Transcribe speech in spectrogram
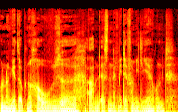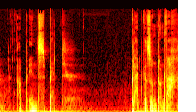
Und dann geht es ab nach Hause, Abendessen mit der Familie und ab ins Bett. Bleibt gesund und wach.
